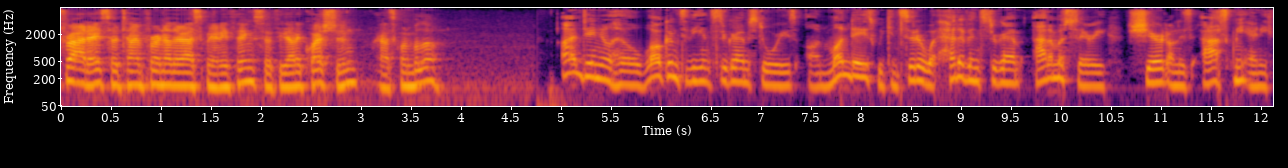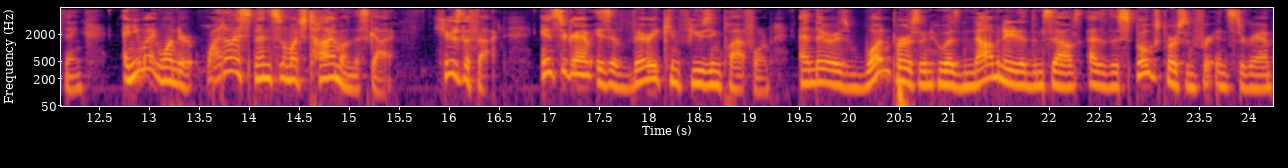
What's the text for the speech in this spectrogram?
Friday, so time for another Ask Me Anything. So if you got a question, ask one below. I'm Daniel Hill. Welcome to the Instagram Stories. On Mondays, we consider what head of Instagram Adam Mosseri shared on his Ask Me Anything. And you might wonder, why do I spend so much time on this guy? Here's the fact. Instagram is a very confusing platform, and there is one person who has nominated themselves as the spokesperson for Instagram,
